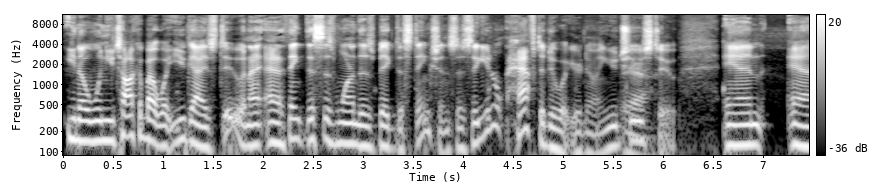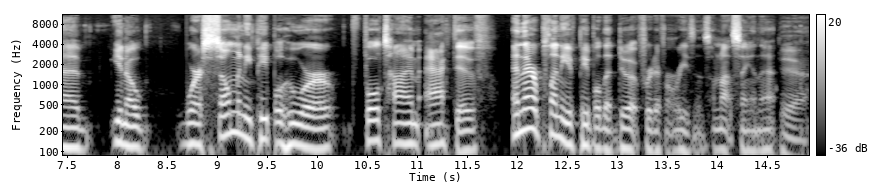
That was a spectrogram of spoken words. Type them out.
you know, when you talk about what you guys do, and I, and I think this is one of those big distinctions, is that you don't have to do what you're doing; you choose to, and uh, you know, where so many people who are full time active, and there are plenty of people that do it for different reasons. I'm not saying that, Yeah.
